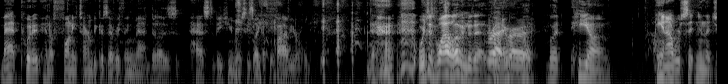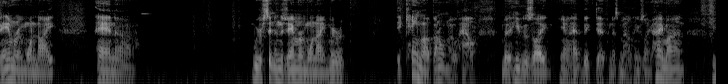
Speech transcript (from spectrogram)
Matt put it in a funny term because everything Matt does has to be humorous. He's like a five year old, which is why I love him to death. Right, know? right, right. But, but he, um, he and I were sitting in the jam room one night, and uh, we were sitting in the jam room one night, and we were. It came up. I don't know how, but he was like, you know, had big dip in his mouth. He was like, "Hey, man, you,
